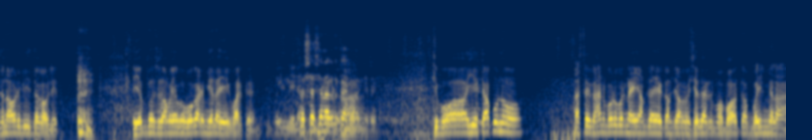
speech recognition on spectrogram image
जनावर बी दगावलेत. एक दोन सुद्धा वगैरे मेला एक बारकं. प्रशासनाकडे काय. मागणी की बाबा हे टाकू नो असं घाण बरोबर नाही. आमचा एक आमच्या शेजारचा भावाचा बैल मेला.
